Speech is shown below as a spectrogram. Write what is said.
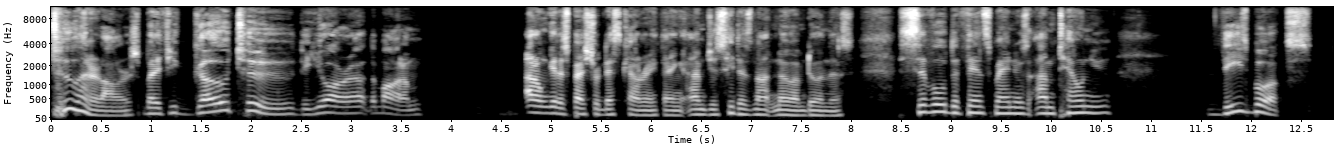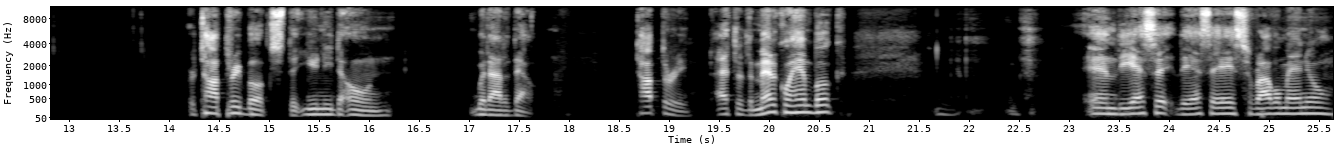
two hundred dollars, but if you go to the URL at the bottom, I don't get a special discount or anything. I'm just he does not know I'm doing this. Civil defense manuals. I'm telling you, these books are top three books that you need to own without a doubt. Top three after the medical handbook and the SA, the SAA survival manual.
